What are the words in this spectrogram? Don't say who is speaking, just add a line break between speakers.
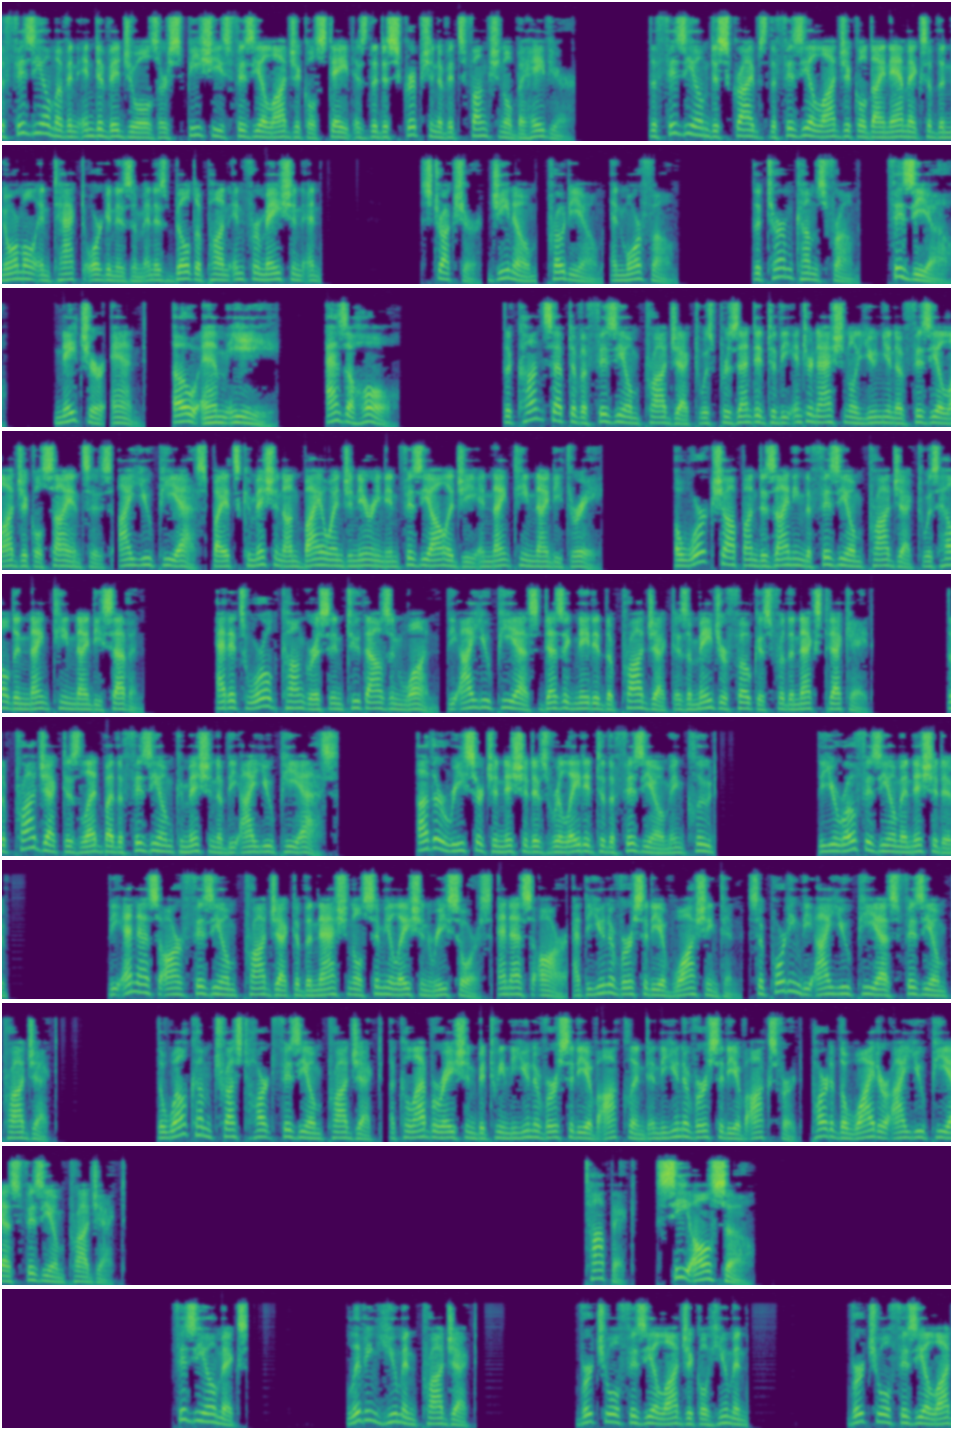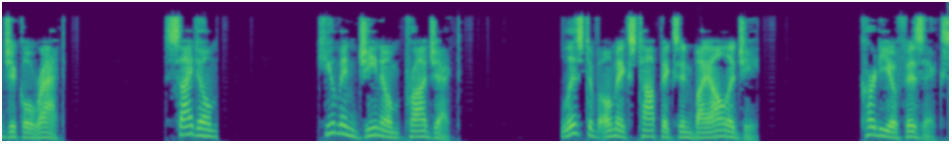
The physiome of an individual's or species' physiological state is the description of its functional behavior. The physiome describes the physiological dynamics of the normal intact organism and is built upon information and structure, genome, proteome, and morphome. The term comes from physio, nature, and ome, as a whole. The concept of a physiome project was presented to the International Union of Physiological Sciences by its Commission on Bioengineering in Physiology in 1993. A workshop on designing the Physiome project was held in 1997. At its World Congress in 2001, the IUPS designated the project as a major focus for the next decade. The project is led by the Physiome Commission of the IUPS. Other research initiatives related to the physiome include the Europhysiome Initiative the NSR Physiome Project of the National Simulation Resource at the University of Washington, supporting the IUPS Physiome Project the Wellcome Trust Heart Physiome Project, a collaboration between the University of Auckland and the University of Oxford, part of the wider IUPS Physiome Project. See also. Physiomics Living Human Project. Virtual Physiological Human. Virtual Physiological Rat. Cytome. Human Genome Project. List of omics topics in biology. Cardiophysics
